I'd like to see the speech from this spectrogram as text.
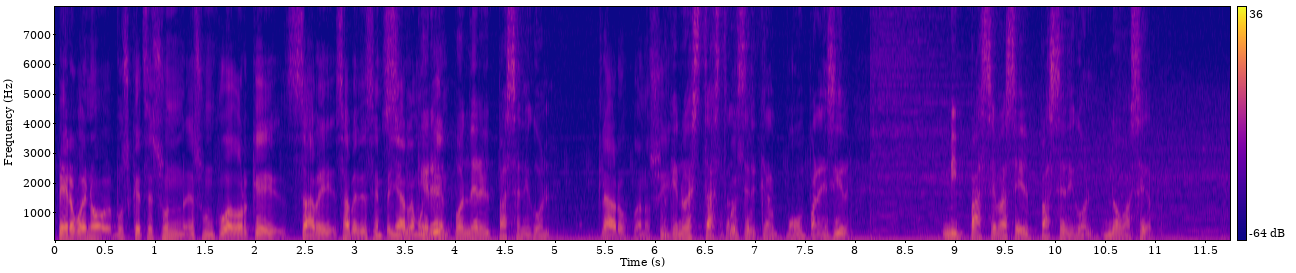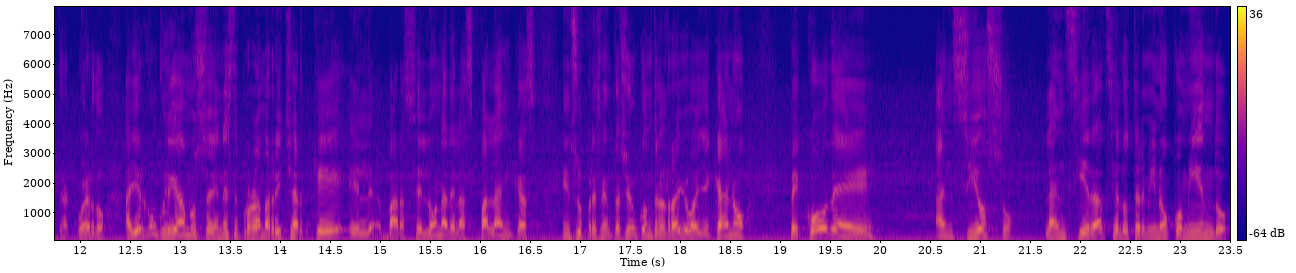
pero bueno, Busquets es un, es un jugador que sabe, sabe desempeñarla muy bien. poner el pase de gol. Claro, bueno, sí. Porque no estás tan cerca como para decir, mi pase va a ser el pase de gol. No va a ser. De acuerdo. Ayer concluíamos en este programa, Richard, que el Barcelona de las Palancas, en su presentación contra el Rayo Vallecano, pecó de ansioso. La ansiedad se lo terminó comiendo.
